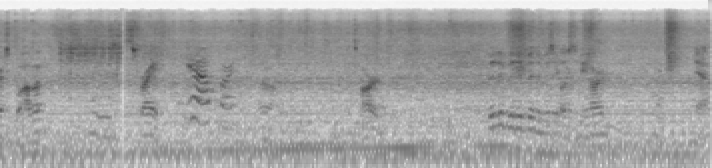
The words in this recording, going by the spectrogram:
fresh guava? It's right. Yeah, of course. Oh. It's hard. Bili, bili, bili, It's supposed to be hard? Yeah.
